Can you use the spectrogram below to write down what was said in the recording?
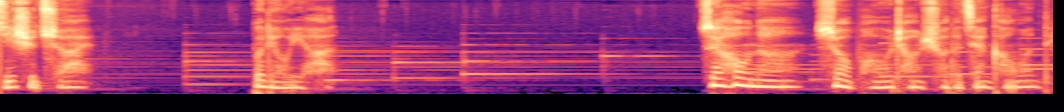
及时去爱，不留遗憾。最后呢，是我朋友常说的健康问题。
